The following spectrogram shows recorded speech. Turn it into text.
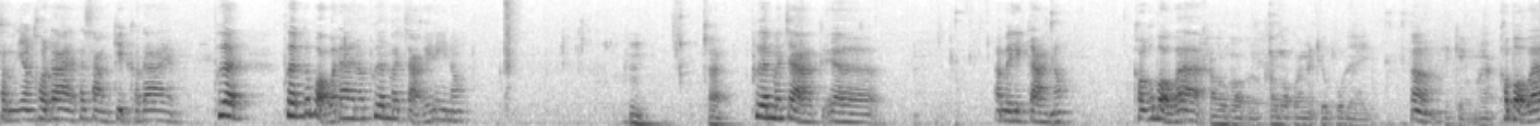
สำเนียงเขาได้ภาษาอังกฤษเขาได้ เพื่อน เพื่อนก็บอกว่าได้เนอะเพื่อนมาจากไอ้นี่เนาะอืมใช่เพื่อนมาจากเอ่ออเมริกาเนาะเขาก็บอกว่าเขาบอกเขาบอกว่าแมทธิวพูดได้เออได้เก่งมาก เขาบอกว่า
